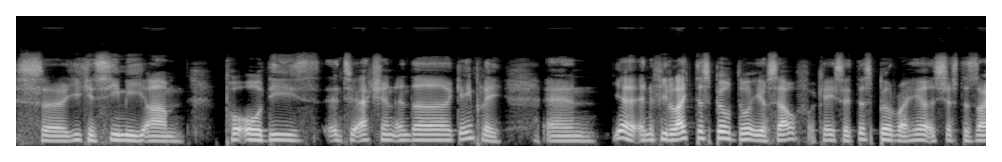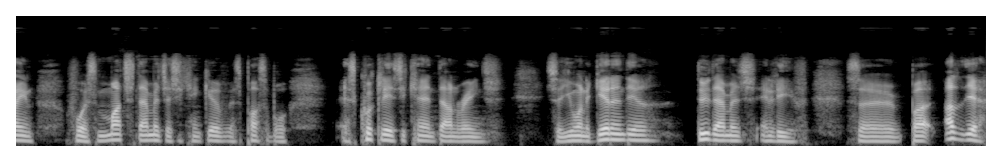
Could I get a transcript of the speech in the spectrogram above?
So you can see me um put all these into action in the gameplay. And yeah, and if you like this build, do it yourself. Okay, so this build right here is just designed for as much damage as you can give as possible, as quickly as you can downrange. So you want to get in there, do damage, and leave. So, but other yeah,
